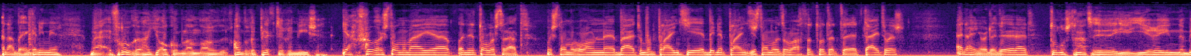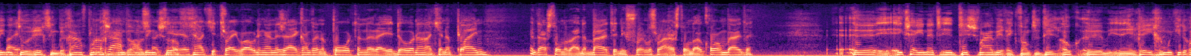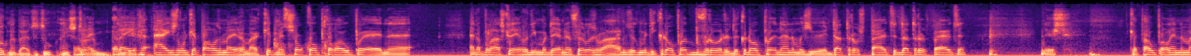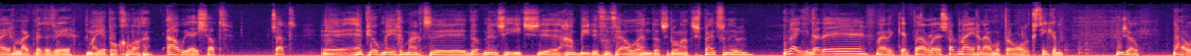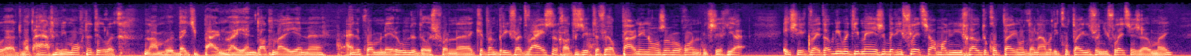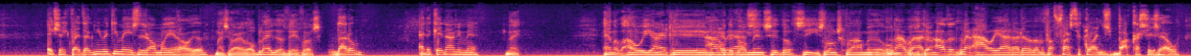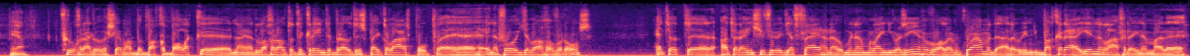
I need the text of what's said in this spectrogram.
En nou ben ik er niet meer. Maar vroeger had je ook op een andere plek te remise. Ja, vroeger stonden wij uh, in de Tollestraat. We stonden gewoon uh, buiten op een pleintje. Binnen een pleintje stonden we te wachten tot het uh, tijd was. En dan gingen we de deur uit. Tollestraat, je, je reed naar binnen toe richting Begraafplaats. En dan linksaf. Had je, had je twee woningen aan de zijkant en een poort. En dan reed je door. Dan had je een plein. En daar stonden wij naar buiten. En die vullerswagen stonden ook gewoon buiten. Uh, ik zei je net, het is zwaar werk. Want het is ook, uh, in regen moet je er ook naar buiten toe. En storm. Re regen, ijzel, ik heb alles meegemaakt. Ik heb met sokken opgelopen. En, uh, en op plaats kregen we die moderne vullerswagen. Dus ook met die knoppen, bevroren de knoppen. En dan moest je weer dat erop spuiten, dat erop spuiten. Dus ik heb hoop ellende meegemaakt met het weer. Maar je hebt ook gelachen? Oh jee, zat. Zat. heb je ook meegemaakt dat mensen iets aanbieden voor vuil en dat ze er later spijt van hebben? Nee, dat, uh, maar ik heb wel uh, zat meegenomen per ongeluk stiekem. Hoezo? Nou, uh, wat eigenlijk niet mocht natuurlijk. Namen we een beetje puin mee en dat mee. En, en dan kwam meneer Hoenderdos van... ik heb een brief uit Wijster gehad. Er zit te veel puin in onze wagon. Ik zeg, ja... Ik zeg, ik weet ook niet wat die mensen met die flitsen allemaal in die grote container... Want dan namen die containers van die flits en zo mee. Ik zeg, ik weet ook niet wat die mensen er allemaal in gooien hoor. Maar ze waren wel blij dat het weg was. Daarom. En dat ken je nou niet meer. Nee. En op oude jaar eh, waren er wel mensen dat ze iets langskwamen? Om, nou, we hadden altijd met oude jaar hadden we vaste klantjes, bakkers en zo. Ja. Vroeger hadden we zeg maar bebakken balk. Uh, nou ja, er lag er altijd een krentenbrood en speculaaspop uh, en een vootje lag over ons. En tot uh, had er een chauffeur die had vrijgenomen. En alleen die was ingevallen. En we kwamen daar in die bakkerij. En er lagen er een maar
